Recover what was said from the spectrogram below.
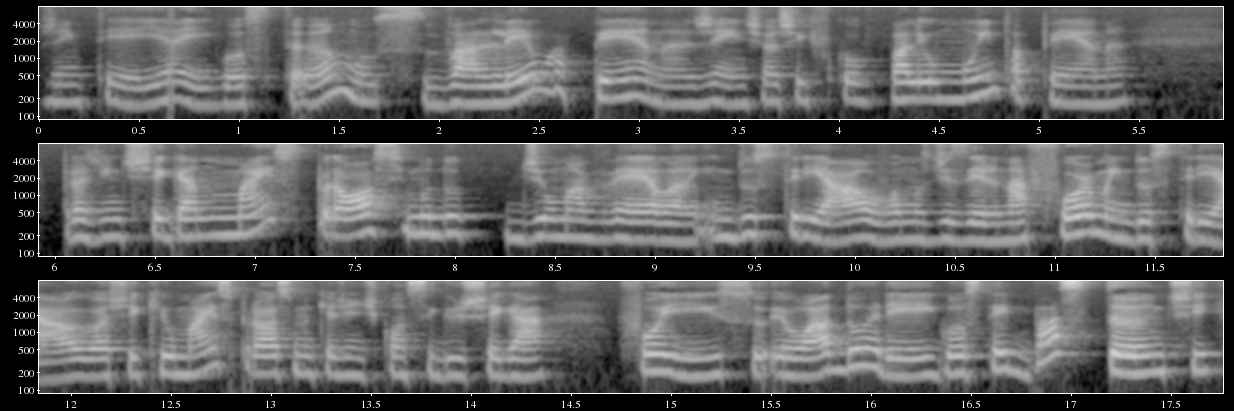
Gente, e aí, gostamos? Valeu a pena, gente? Eu achei que ficou, valeu muito a pena para a gente chegar mais próximo do, de uma vela industrial, vamos dizer, na forma industrial. Eu achei que o mais próximo que a gente conseguiu chegar foi isso. Eu adorei, gostei bastante.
